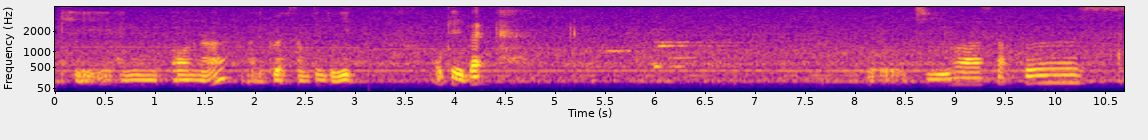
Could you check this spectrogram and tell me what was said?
Okay hang on ah. I grab something to eat. Okay back. Uh, Jiwa start first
